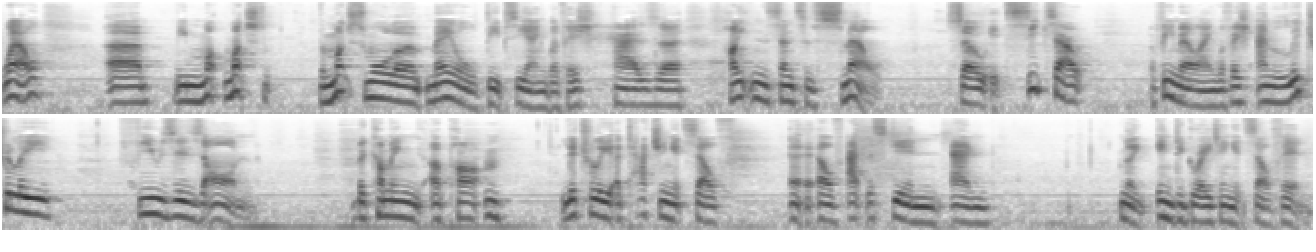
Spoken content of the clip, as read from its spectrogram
well, uh, the mu- much the much smaller male deep sea anglerfish has a heightened sense of smell, so it seeks out a female anglerfish and literally fuses on, becoming a part, mm, literally attaching itself uh, at the skin and like integrating itself in.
